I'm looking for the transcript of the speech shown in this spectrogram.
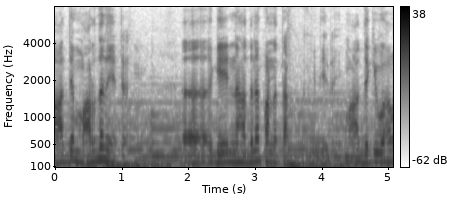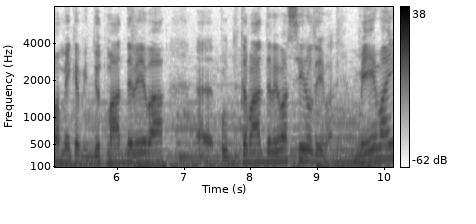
මාධ්‍ය මර්ධනයට ගේන්න හදන පන්නතක් විදියට මාධ්‍ය කිව්හම මේක විද්‍යුත් මාධ්‍ය වේවා පුද්ධිත මාධ්‍ය වේවා සිරෝ දේවල්. මේවයි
